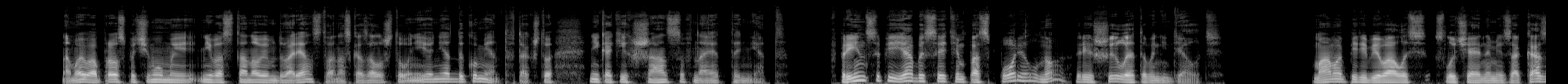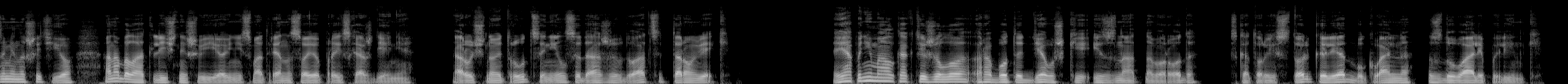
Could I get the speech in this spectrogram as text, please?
На мой вопрос, почему мы не восстановим дворянство, она сказала, что у нее нет документов, так что никаких шансов на это нет. В принципе, я бы с этим поспорил, но решил этого не делать. Мама перебивалась случайными заказами на шитье. Она была отличной швеей, несмотря на свое происхождение. А ручной труд ценился даже в 22 веке. Я понимал, как тяжело работать девушке из знатного рода, с которой столько лет буквально сдували пылинки.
